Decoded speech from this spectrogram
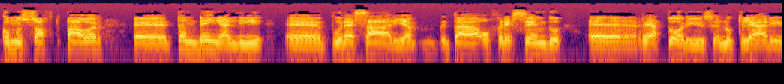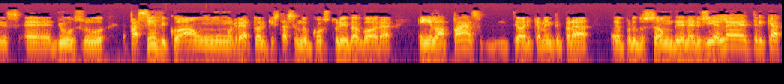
como soft power é, também ali é, por essa área, está oferecendo é, reatores nucleares é, de uso pacífico. Há um reator que está sendo construído agora em La Paz, teoricamente para é, produção de energia elétrica.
